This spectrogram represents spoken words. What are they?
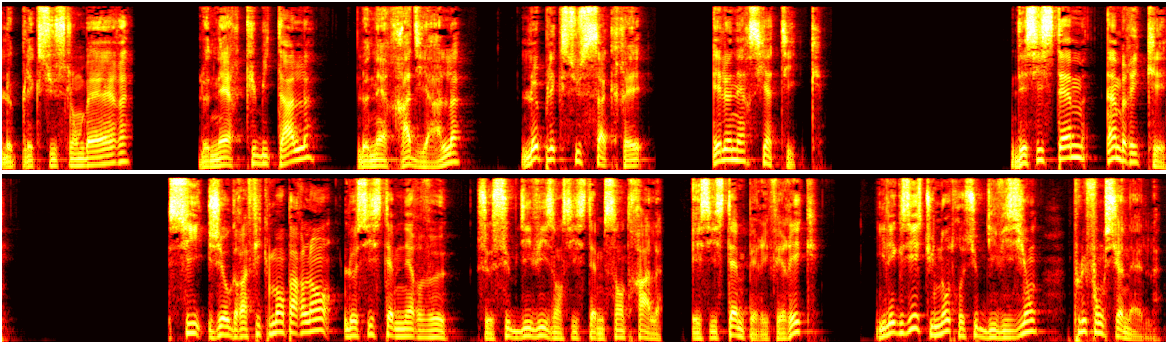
le plexus lombaire, le nerf cubital, le nerf radial, le plexus sacré et le nerf sciatique. Des systèmes imbriqués. Si, géographiquement parlant, le système nerveux se subdivise en système central et système périphérique, il existe une autre subdivision plus fonctionnelle.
